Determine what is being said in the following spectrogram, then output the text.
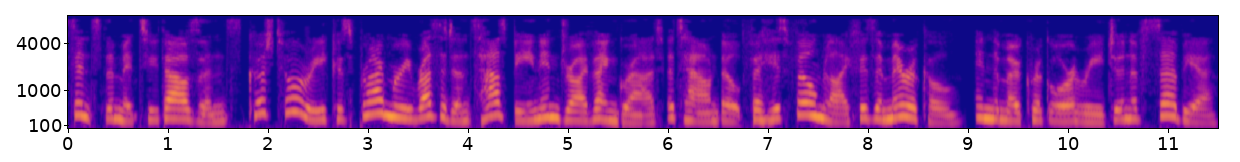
Since the mid-2000s, Kusturica's primary residence has been in Drvengrad, a town built for his film Life is a Miracle, in the Mokra Gora region of Serbia.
